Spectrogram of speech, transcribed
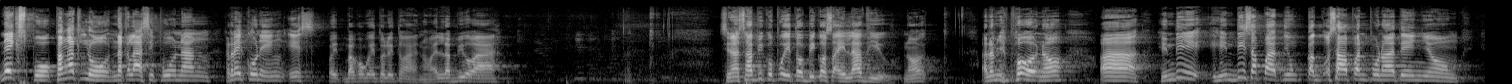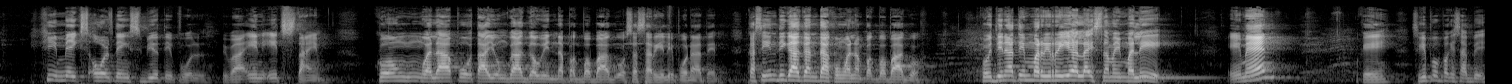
Next po, pangatlo na klase po ng reckoning is, wait, bago ko ito ha, no? I love you ah. Sinasabi ko po ito because I love you, no? Alam niyo po, no? ah, hindi hindi sapat yung pag-usapan po natin yung He makes all things beautiful, di ba? In each time. Kung wala po tayong gagawin na pagbabago sa sarili po natin. Kasi hindi gaganda kung walang pagbabago. Kung hindi natin marirealize na may mali. Amen? Okay? Sige po, pakisabi.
